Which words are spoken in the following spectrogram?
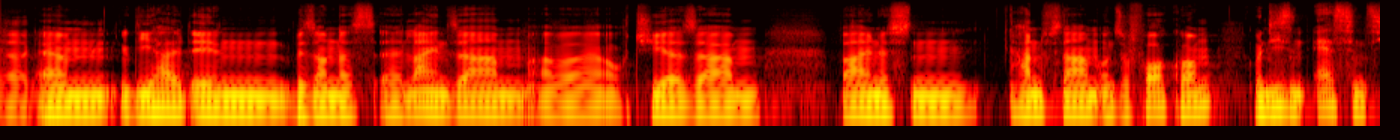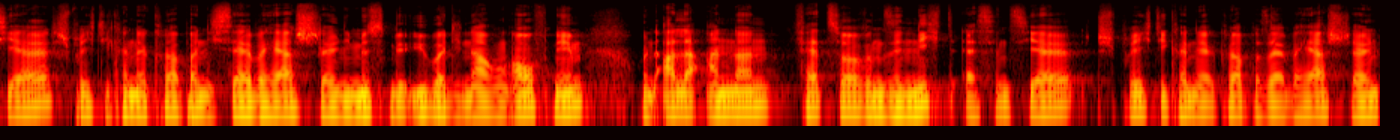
ja, genau. ähm, die halt in besonders äh, Leinsamen, aber auch Chiasamen, Walnüssen, Hanfsamen und so vorkommen. Und die sind essentiell, sprich, die kann der Körper nicht selber herstellen, die müssen wir über die Nahrung aufnehmen. Und alle anderen Fettsäuren sind nicht essentiell, sprich, die kann der Körper selber herstellen,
